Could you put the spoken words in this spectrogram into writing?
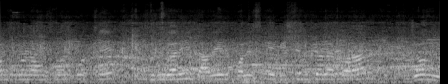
আন্দোলনে অংশগ্রহণ করছে শুধু খালি তাদের কলেজকে বিশ্ববিদ্যালয় করার জন্য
